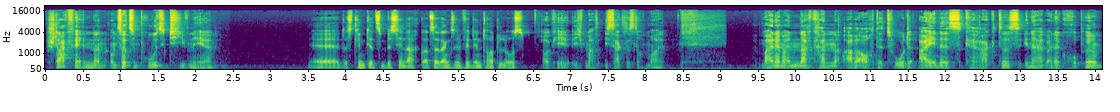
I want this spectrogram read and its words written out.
stark verändern, und zwar zum Positiven her. Äh, das klingt jetzt ein bisschen nach, Gott sei Dank sind wir den Trottel los. Okay, ich, mach, ich sag das nochmal. Meiner Meinung nach kann aber auch der Tod eines Charakters innerhalb einer Gruppe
